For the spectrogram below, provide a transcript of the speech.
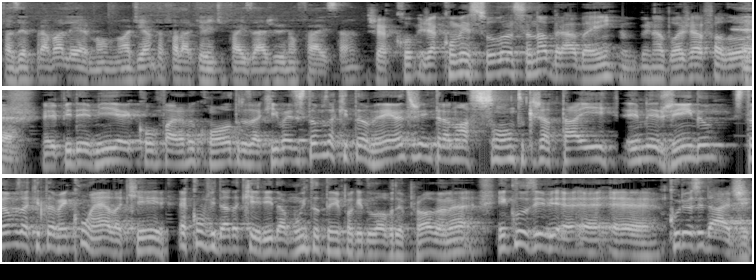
fazer para valer. Não, não adianta falar que a gente faz ágil e não faz, sabe? Já, co- já começou lançando a braba, hein? O Bernabó já falou É. epidemia e comparando com outros aqui, mas estamos aqui também, antes de entrar no assunto que já está aí emergindo, estamos aqui também com ela, que é convidada querida há muito tempo aqui do Love the Problem, né? Inclusive, é, é- é, curiosidade,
